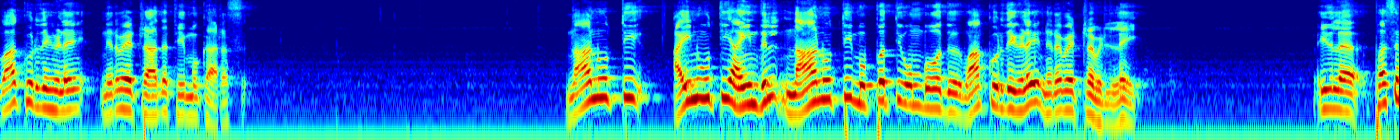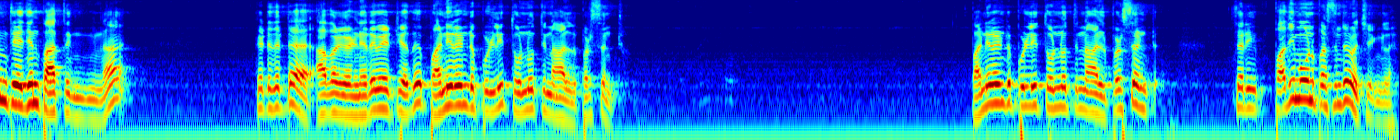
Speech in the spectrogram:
வாக்குறுதிகளை நிறைவேற்றாத திமுக அரசு. நானூற்றி ஐநூற்றி ஐந்தில் நானூற்றி முப்பத்தி ஒம்பது வாக்குறுதிகளை நிறைவேற்றவில்லை. இதில் பர்சன்டேஜ்னு பார்த்தீங்கன்னா கிட்டத்தட்ட அவர்கள் நிறைவேற்றியது பன்னிரெண்டு புள்ளி தொண்ணூற்றி நாலு பர்சன்ட் பன்னிரெண்டு புள்ளி தொண்ணூற்றி நாலு பர்சன்ட் சரி பதிமூணு பர்சன்ட்னு வச்சுக்கங்களேன்.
